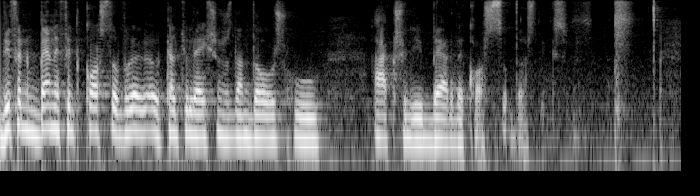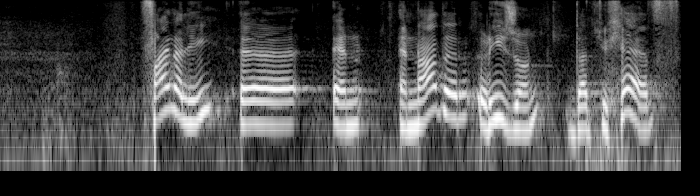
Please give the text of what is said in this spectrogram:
different benefit cost of uh, calculations than those who actually bear the costs of those things. Finally, uh, and another reason that you have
